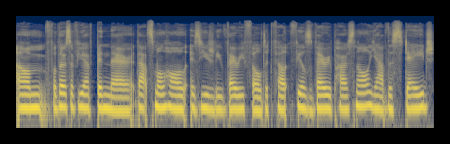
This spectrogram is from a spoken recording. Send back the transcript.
Um for those of you who have been there, that small hall is usually very filled. It felt feels very personal. You have the stage,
